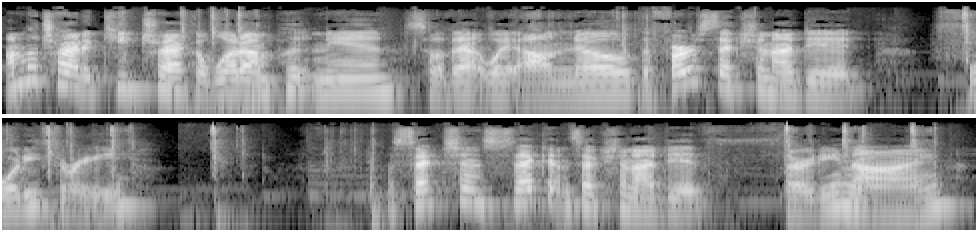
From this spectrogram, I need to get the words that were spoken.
I'm gonna try to keep track of what I'm putting in so that way I'll know. The first section I did 43. The section, second section I did 39.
